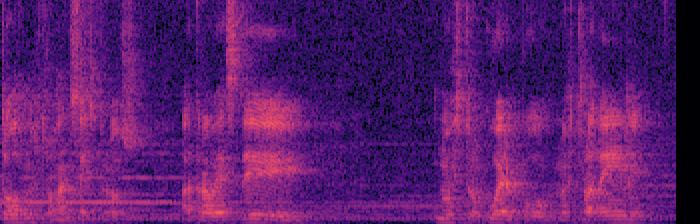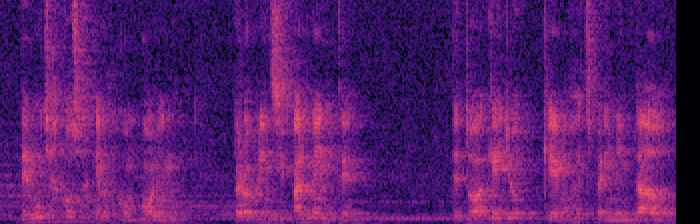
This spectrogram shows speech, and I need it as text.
todos nuestros ancestros, a través de nuestro cuerpo, nuestro ADN, de muchas cosas que nos componen pero principalmente de todo aquello que hemos experimentado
